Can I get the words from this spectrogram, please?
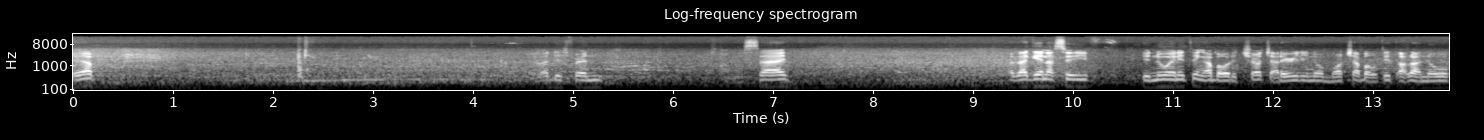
Yep. We got different on the side. But again, I say if you know anything about the church, I don't really know much about it. All I know,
